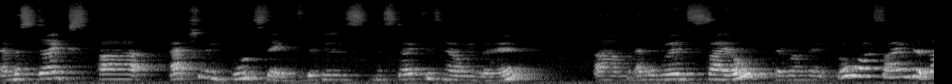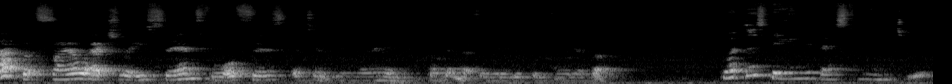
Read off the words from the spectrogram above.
And mistakes are actually good things because mistakes is how we learn. Um, and the word fail, everyone thinks, oh, I failed at that, but fail actually stands for first attempt in learning. So I think that's a really good thing to remember. What does being the best mean to you?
